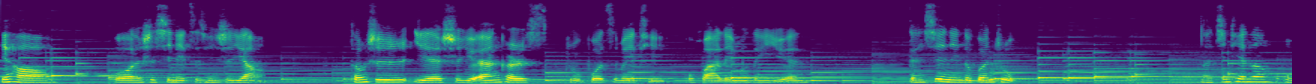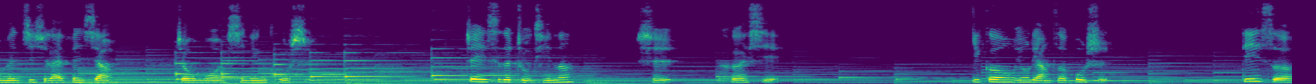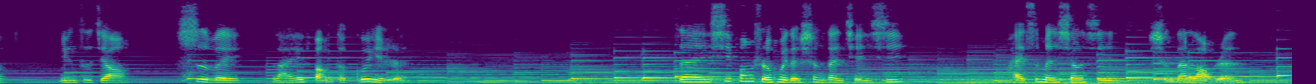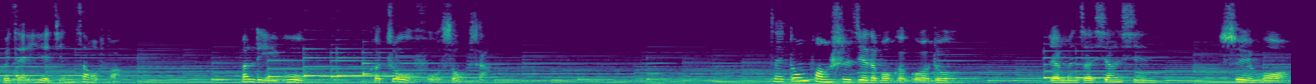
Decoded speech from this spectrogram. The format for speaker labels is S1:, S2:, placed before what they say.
S1: 你好，我是心理咨询师杨，同时也是与 Anchors 主播自媒体孵化联盟的一员。感谢您的关注。那今天呢，我们继续来分享周末心灵故事。这一次的主题呢是和谐，一共有两则故事。第一则名字叫《四位》。来访的贵人，在西方社会的圣诞前夕，孩子们相信圣诞老人会在夜间造访，把礼物和祝福送上。在东方世界的某个国度，人们则相信岁末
